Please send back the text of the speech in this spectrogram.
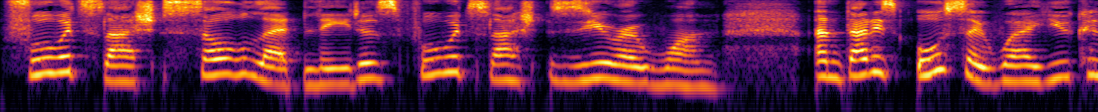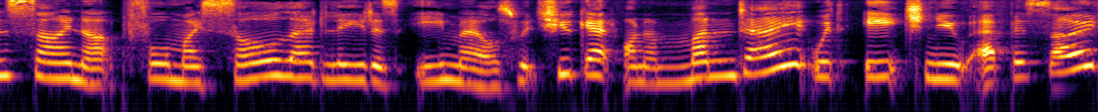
forward slash soul led leaders forward slash zero one. And that is also where you can sign up for my soul led leaders emails, which you get on a Monday with each new episode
